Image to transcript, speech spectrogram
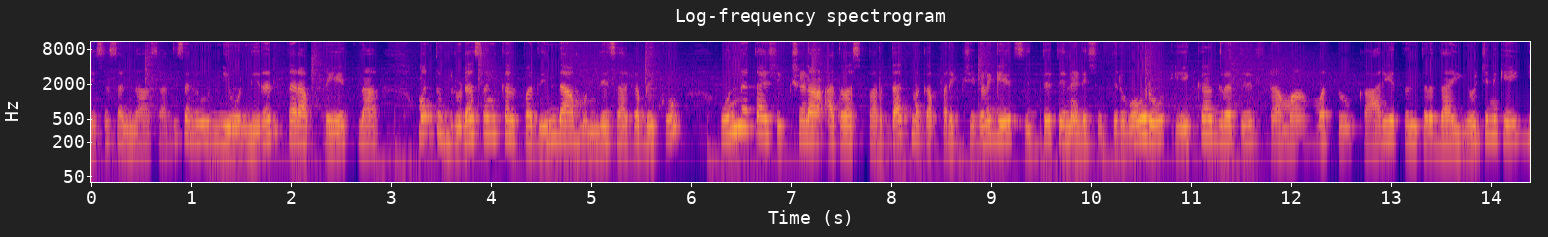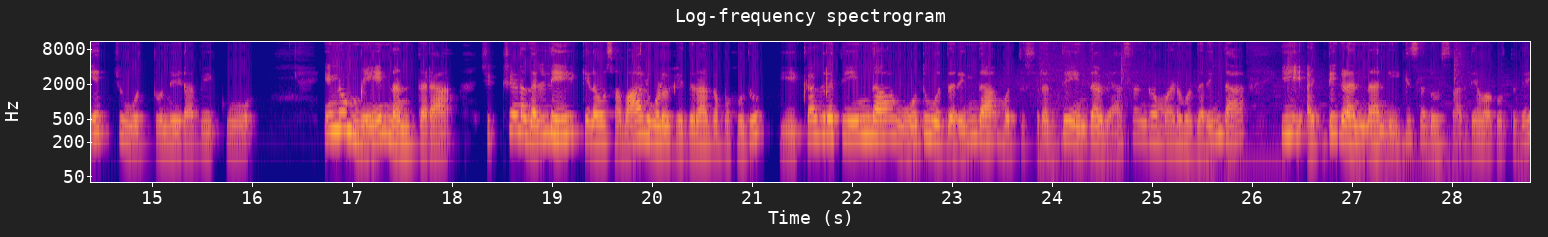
ಯಶಸ್ಸನ್ನು ಸಾಧಿಸಲು ನೀವು ನಿರಂತರ ಪ್ರಯತ್ನ ಮತ್ತು ದೃಢ ಸಂಕಲ್ಪದಿಂದ ಮುಂದೆ ಸಾಗಬೇಕು. ಉನ್ನತ ಶಿಕ್ಷಣ ಅಥವಾ ಸ್ಪರ್ಧಾತ್ಮಕ ಪರೀಕ್ಷೆಗಳಿಗೆ ಸಿದ್ಧತೆ ನಡೆಸುತ್ತಿರುವವರು ಏಕಾಗ್ರತೆ, ಶ್ರಮ ಮತ್ತು ಕಾರ್ಯತಂತ್ರದ ಯೋಜನೆಗೆ ಹೆಚ್ಚು ಒತ್ತು ನೀಡಬೇಕು. ಇನ್ನು ಮೇ ನಂತರ ಶಿಕ್ಷಣದಲ್ಲಿ ಕೆಲವು ಸವಾಲುಗಳು ಎದುರಾಗಬಹುದು. ಏಕಾಗ್ರತೆಯಿಂದ ಓದುವುದರಿಂದ ಮತ್ತು ಶ್ರದ್ಧೆಯಿಂದ ವ್ಯಾಸಂಗ ಮಾಡುವುದರಿಂದ ಈ ಅಡ್ಡಿಗಳನ್ನು ನೀಗಿಸಲು ಸಾಧ್ಯವಾಗುತ್ತದೆ.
